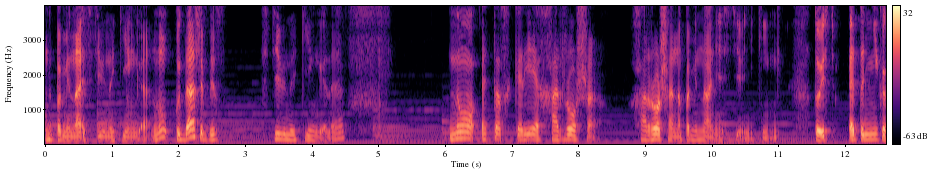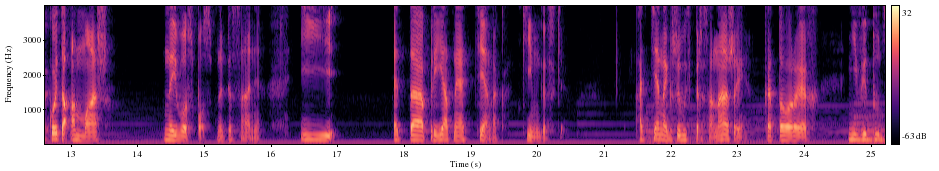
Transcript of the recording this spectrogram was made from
напоминает Стивена Кинга. Ну, куда же без Стивена Кинга, да? Но это скорее хорошее, хорошее напоминание Стивена Кинга. То есть это не какой-то амаш на его способ написания. И это приятный оттенок кинговский. Оттенок живых персонажей, которых не ведут,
